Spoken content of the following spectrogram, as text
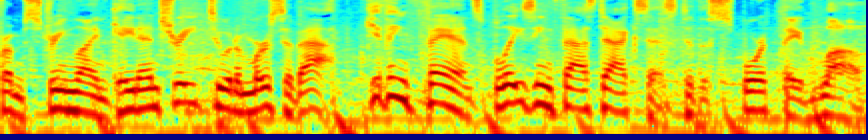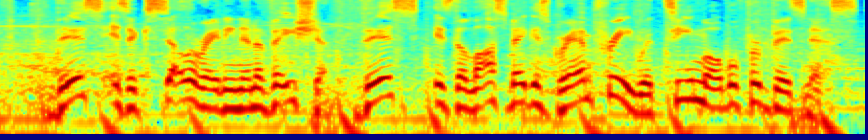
From streamlined gate entry to an immersive app, giving fans blazing fast access to the sport they love. This is accelerating innovation. This is the Las Vegas Grand Prix with T Mobile for Business.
